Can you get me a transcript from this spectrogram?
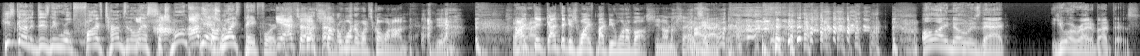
He's gone to Disney World five times in the last six I- months. I'm Yeah, his starting- wife paid for it. Yeah, that's a, I'm starting to wonder what's going on there. Yeah. I think I think his wife might be one of us. You know what I'm saying? Exactly. all I know is that you are right about this.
